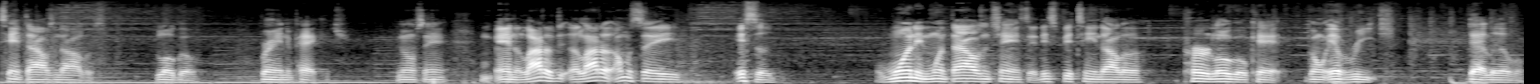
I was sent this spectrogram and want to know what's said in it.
ten thousand dollars logo, brand and package. You know what I'm saying? And a lot of a lot of I'm gonna say it's a one in one thousand chance that this fifteen dollar per logo cat gonna ever reach that level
